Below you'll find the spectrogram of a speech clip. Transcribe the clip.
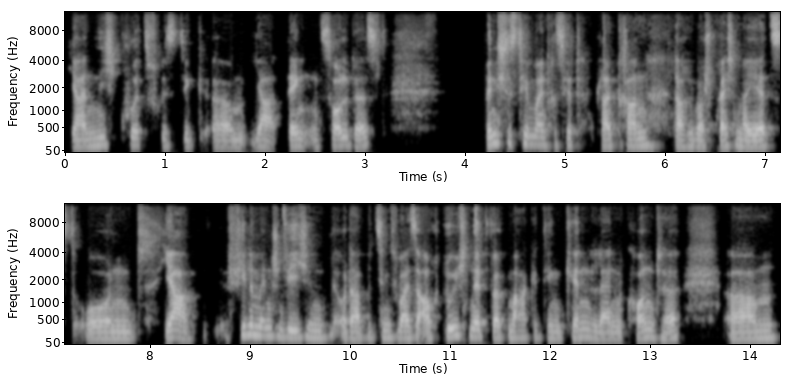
ja nicht kurzfristig ähm, ja, denken solltest. Wenn dich das Thema interessiert, bleib dran. Darüber sprechen wir jetzt. Und ja, viele Menschen, die ich in, oder beziehungsweise auch durch Network Marketing kennenlernen konnte, ähm,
